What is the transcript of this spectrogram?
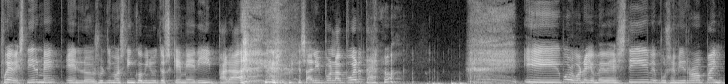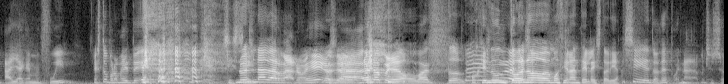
Fui a vestirme en los últimos cinco minutos que me di para salir por la puerta, ¿no? Y pues bueno, yo me vestí, me puse mi ropa y allá que me fui. Esto promete. Sí, no es nada raro, ¿eh? O sea, no, no, pero va cogiendo un tono emocionante en la historia. Sí, entonces, pues nada, pues eso,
